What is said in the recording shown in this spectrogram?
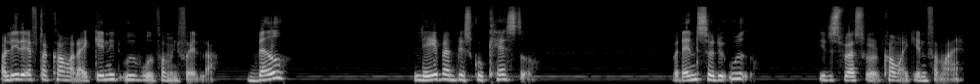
og lidt efter kommer der igen et udbrud fra mine forældre. Hvad? Laban blev sgu kastet. Hvordan så det ud? Det er det spørgsmål, der kommer igen for mig.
